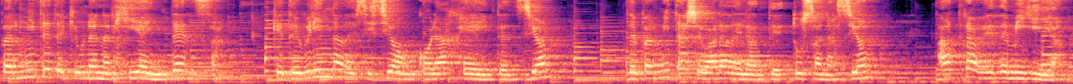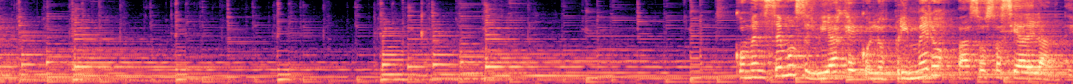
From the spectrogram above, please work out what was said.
permítete que una energía intensa que te brinda decisión, coraje e intención te permita llevar adelante tu sanación a través de mi guía. Comencemos el viaje con los primeros pasos hacia adelante.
